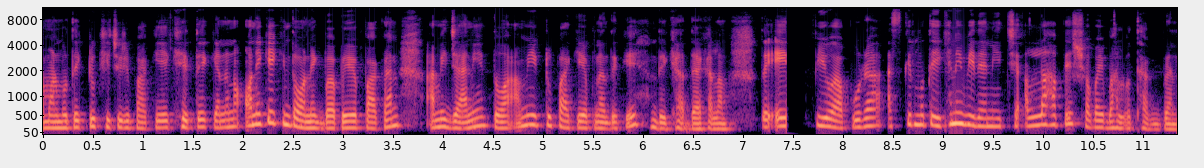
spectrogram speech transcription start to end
আমার মতো একটু খিচুড়ি পাকিয়ে খেতে। কেননা অনেকেই কিন্তু অনেকভাবে পাকান, আমি জানি, তো আমি একটু পাকিয়ে আপনাদেরকে দেখা, দেখালাম। তো এই প্রিয় আপুরা, আজকের মতো এখানেই বিদায় নিচ্ছি। আল্লাহ হাফেজ, সবাই ভালো থাকবেন।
